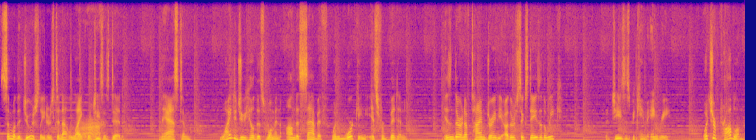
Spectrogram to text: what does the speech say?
Some of the Jewish leaders did not like what Jesus did, they asked him, Why did you heal this woman on the Sabbath when working is forbidden? Isn't there enough time during the other six days of the week? But Jesus became angry. What's your problem?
